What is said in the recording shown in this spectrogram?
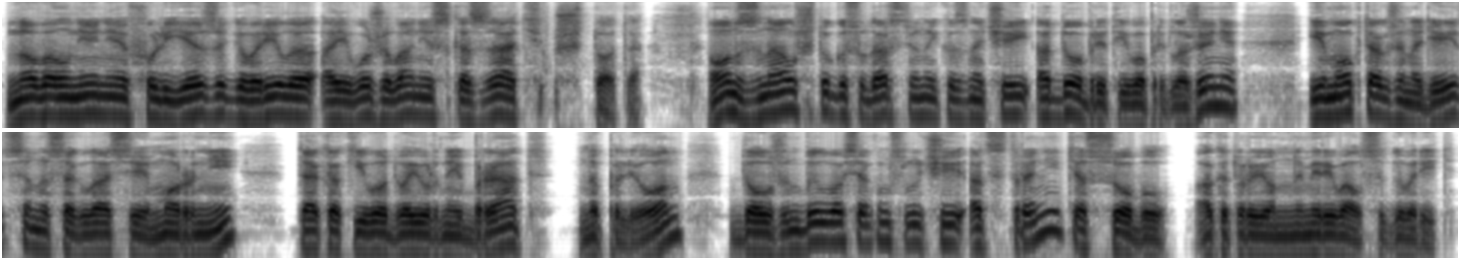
но волнение Фольеза говорило о его желании сказать что-то. Он знал, что государственный казначей одобрит его предложение и мог также надеяться на согласие Морни, так как его двоюрный брат Наполеон должен был, во всяком случае, отстранить особу, о которой он намеревался говорить.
